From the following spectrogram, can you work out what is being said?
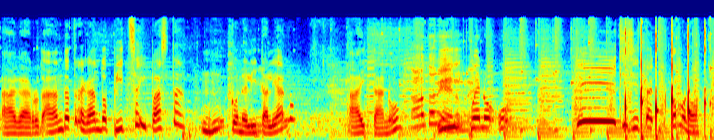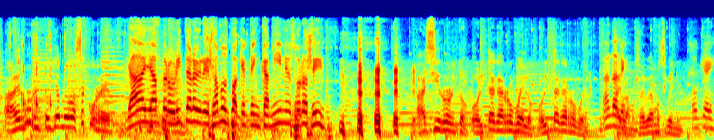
agarró, anda tragando pizza y pasta con el italiano. Ahí está, ¿no? y bueno, u- sí, sí, sí, está, ¿cómo no? Ay, Rorrito, ya me vas a correr. Ya, ya, pero ahorita regresamos para que te encamines, ahora sí. Ay, sí, Rorrito, ahorita agarro vuelo, ahorita agarro vuelo. Ándale. Ahí vamos, ahí vamos y venimos. Ok.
